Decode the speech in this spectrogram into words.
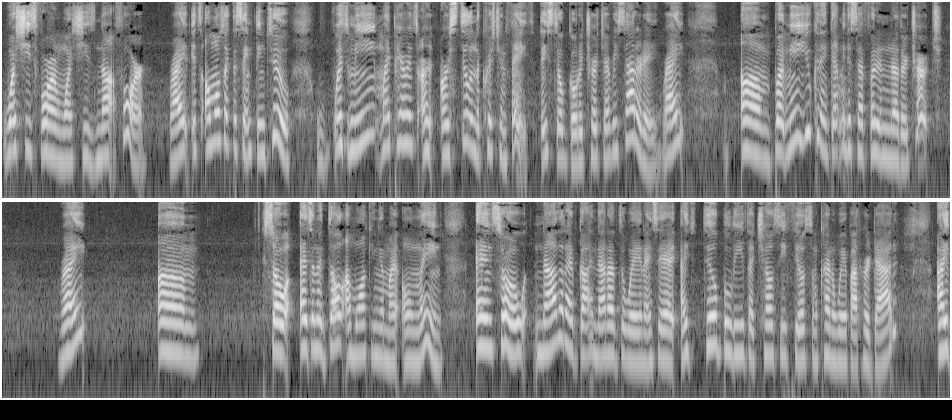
what she's for and what she's not for right? It's almost like the same thing too. With me, my parents are are still in the Christian faith. They still go to church every Saturday, right? Um, but me, you couldn't get me to set foot in another church, right? Um, so as an adult, I'm walking in my own lane. And so now that I've gotten that out of the way, and I say I, I still believe that Chelsea feels some kind of way about her dad. I,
